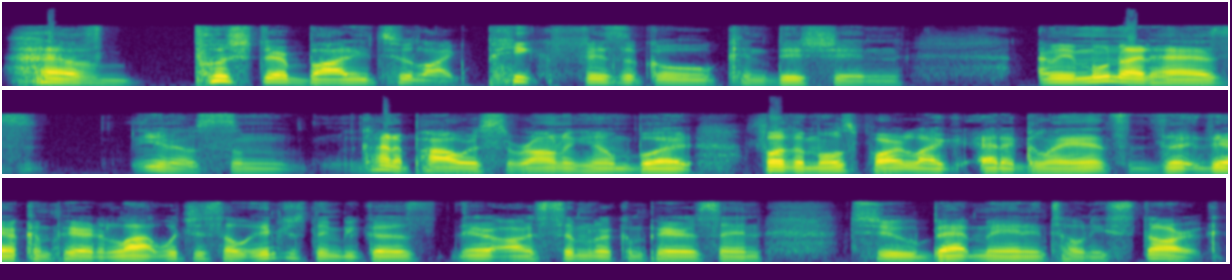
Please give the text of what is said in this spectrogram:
have pushed their body to like peak physical condition. I mean, Moon Knight has, you know, some kind of powers surrounding him, but for the most part, like at a glance, th- they're compared a lot, which is so interesting because there are similar comparison to Batman and Tony Stark,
